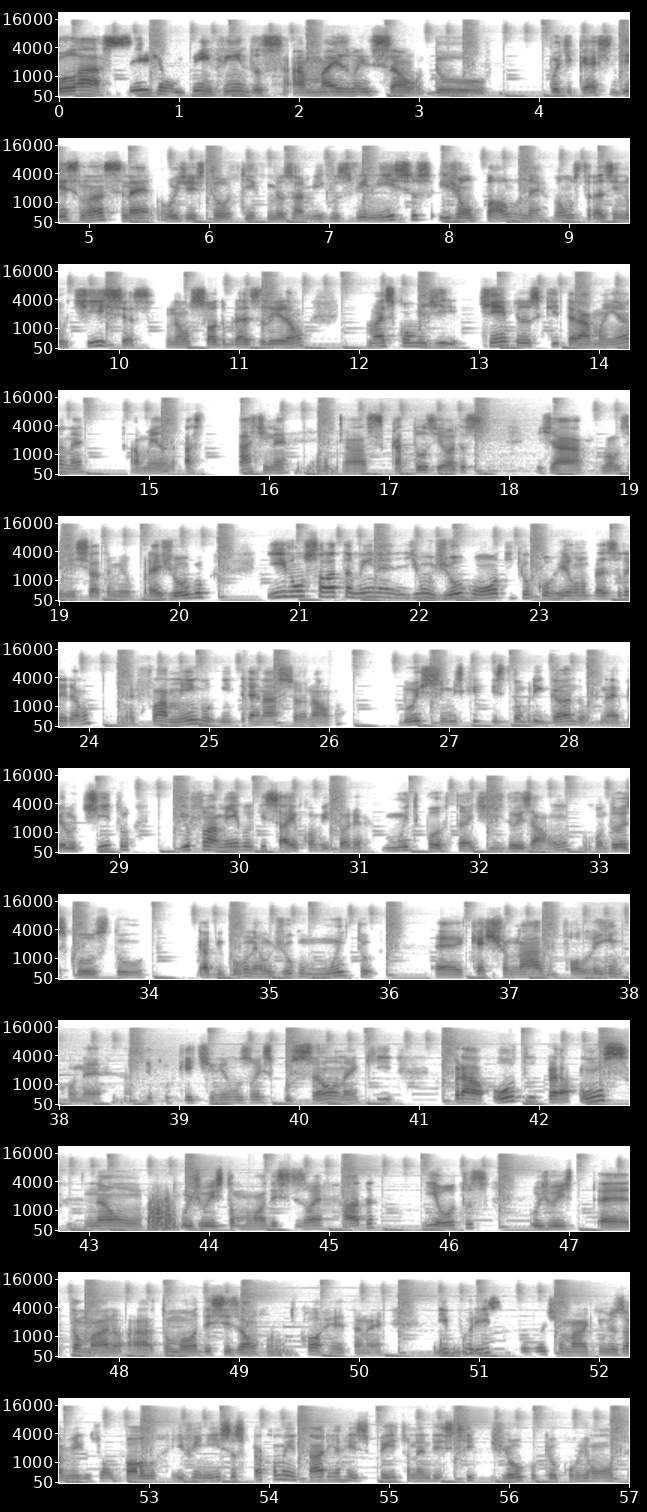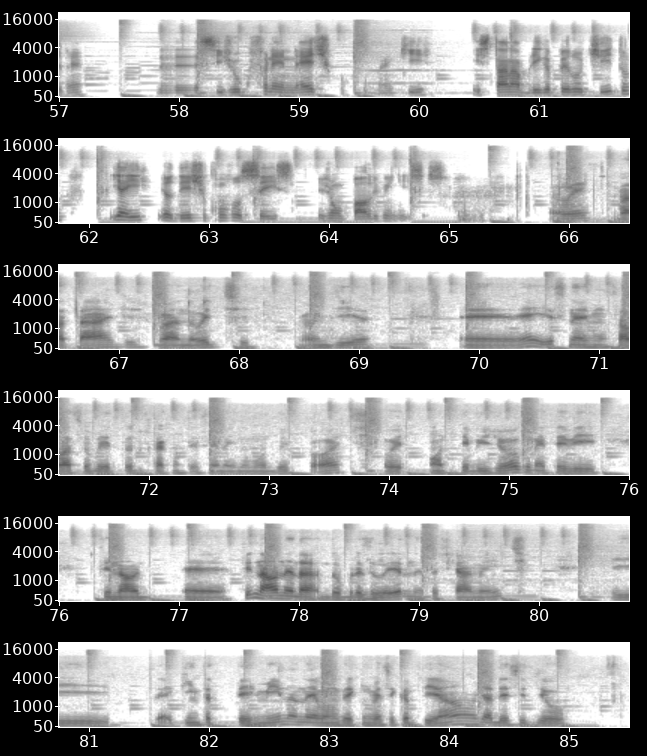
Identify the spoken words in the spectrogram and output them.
Olá, sejam bem-vindos a mais uma edição do podcast Desse Lance, né? Hoje eu estou aqui com meus amigos Vinícius e João Paulo, né? Vamos trazer notícias, não só do Brasileirão, mas como de Champions que terá amanhã, né? Amanhã à tarde, né? Às 14 horas já vamos iniciar também o pré-jogo. E vamos falar também né, de um jogo ontem que ocorreu no Brasileirão, né, Flamengo Internacional, dois times que estão brigando né, pelo título, e o Flamengo que saiu com vitória muito importante de 2 a 1 com dois gols do Gabigol, né, um jogo muito é, questionado, polêmico, né, porque tivemos uma expulsão né, que para outros, para uns, não, o juiz tomou uma decisão errada e outros o juiz é, tomaram a, tomou a decisão correta, né? E por isso eu vou chamar aqui meus amigos João Paulo e Vinícius para comentarem a respeito né, desse jogo que ocorreu ontem, né? Desse jogo frenético né, que está na briga pelo título. E aí eu deixo com vocês, João Paulo e Vinícius. Oi, boa tarde, boa noite, bom dia. É, é, isso, né? Vamos falar sobre tudo que está acontecendo aí no mundo do esporte. ontem teve jogo, né? Teve final, é, final né, da, do brasileiro, né? Praticamente. E é, quinta termina, né? Vamos ver quem vai ser campeão. Já decidiu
